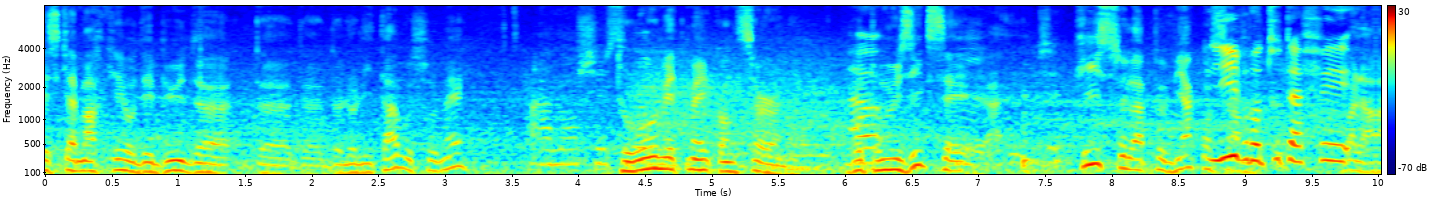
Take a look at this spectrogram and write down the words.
Qu'est-ce qui a marqué au début de, de- de- de Lolita, vous vous souvenez? Ah non, je sais To whom it may concern. Votre Ah. musique, c'est qui cela peut bien concerner? Livre tout à fait, Voilà.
